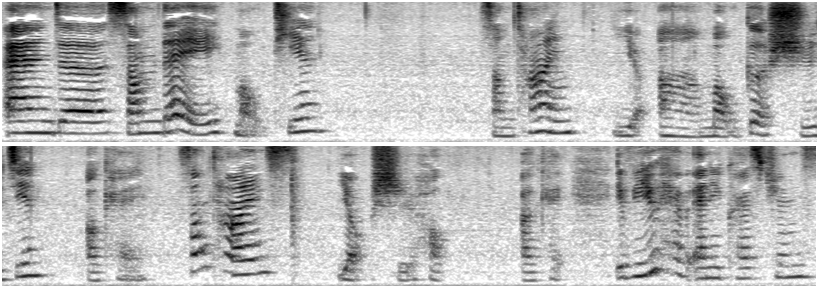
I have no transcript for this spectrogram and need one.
and uh, someday 某天，sometime 有啊、uh, 某个时间，OK。Sometimes 有时候，OK。If you have any questions,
